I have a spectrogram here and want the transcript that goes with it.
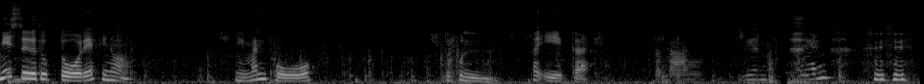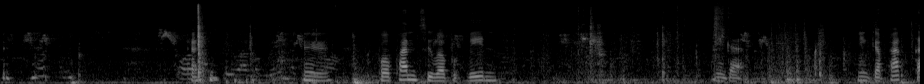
มีซื้อทุกตัวเด้พี่น้องนี่มันโถตัวคุณพระเอกอะสตางค์เรียนเรียนเออพอพันธุ์ซื้อว่าบึกเวน นี่กะนี่กับผักก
